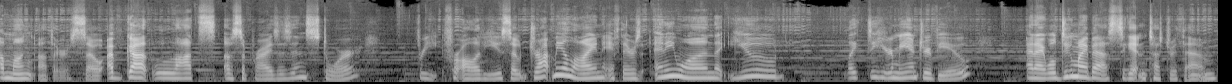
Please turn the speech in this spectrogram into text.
among others. So I've got lots of surprises in store for, for all of you. So drop me a line if there's anyone that you'd like to hear me interview, and I will do my best to get in touch with them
